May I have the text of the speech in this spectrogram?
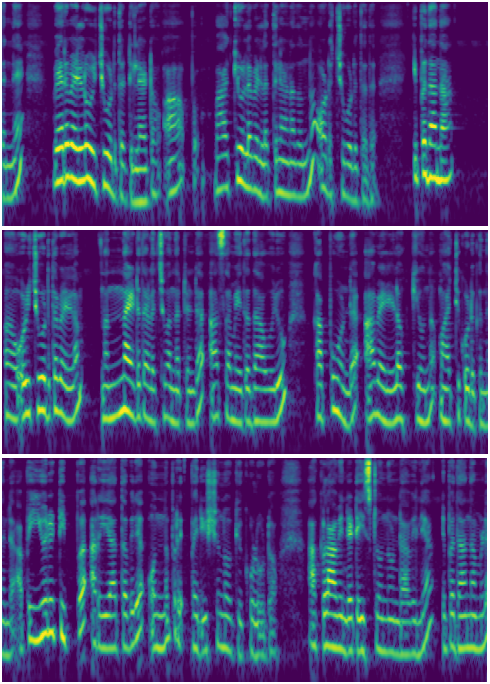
തന്നെ വേറെ വെള്ളം ഒഴിച്ചു കൊടുത്തിട്ടില്ല കേട്ടോ. ആ ബാക്കിയുള്ള വെള്ളത്തിലാണ് അതൊന്ന് ഉടച്ചു കൊടുത്തത്. ഇപ്പോൾ ഇതാ ഒഴിച്ചു കൊടുത്ത വെള്ളം നന്നായിട്ട് തിളച്ച് വന്നിട്ടുണ്ട്. ആ സമയത്ത് അത് ആ ഒരു കപ്പ് കൊണ്ട് ആ വെള്ളമൊക്കെ ഒന്ന് മാറ്റി കൊടുക്കുന്നുണ്ട്. അപ്പോൾ ഈ ഒരു ടിപ്പ് അറിയാത്തവർ ഒന്ന് പരീക്ഷിച്ച് നോക്കിക്കോളൂ കേട്ടോ ആ ക്ലാവിന്റെ ടേസ്റ്റ് ഒന്നും ഉണ്ടാവില്ല. ഇപ്പോൾ ഇതാ നമ്മൾ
